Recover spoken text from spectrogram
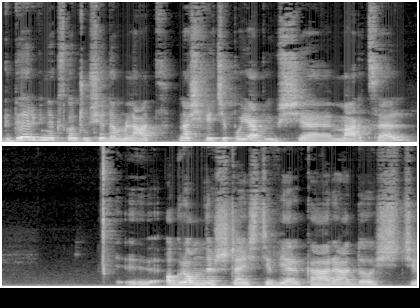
Gdy Erwinek skończył 7 lat, na świecie pojawił się Marcel, ogromne szczęście, wielka radość y,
